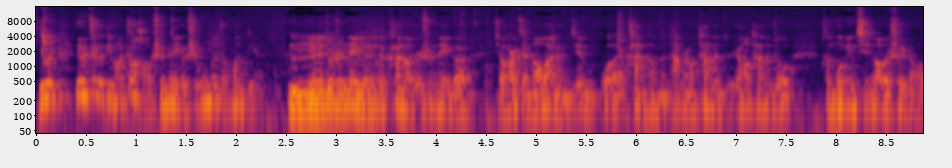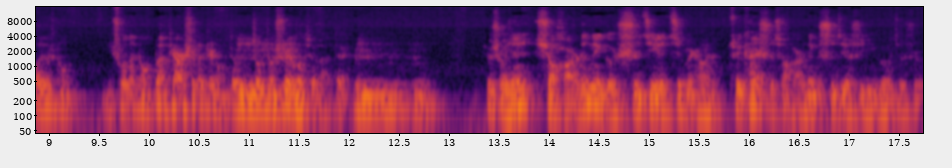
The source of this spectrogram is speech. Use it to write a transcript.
因为因为这个地方正好是那个时空的转换点。嗯。因为就是那个你会看到，就是那个小孩捡到望远镜过来看他们，他们然后他们然后他们就很莫名其妙的睡着了，就是那种你说的那种断片式的这种，就就就睡过去了。对。嗯嗯。就首先小孩的那个世界，基本上最开始小孩那个世界是一个就是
